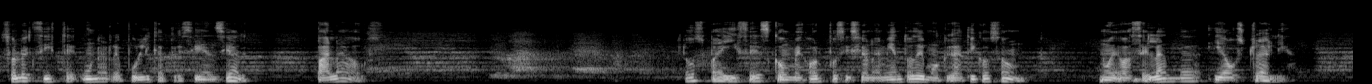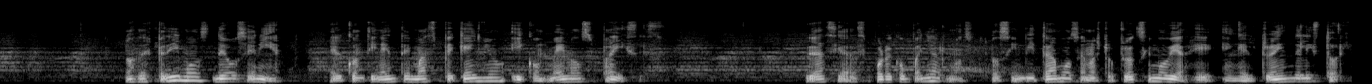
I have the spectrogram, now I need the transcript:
Solo existe una república presidencial, Palaos. Los países con mejor posicionamiento democrático son Nueva Zelanda y Australia. Nos despedimos de Oceanía, el continente más pequeño y con menos países. Gracias por acompañarnos. Los invitamos a nuestro próximo viaje en el tren de la historia.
